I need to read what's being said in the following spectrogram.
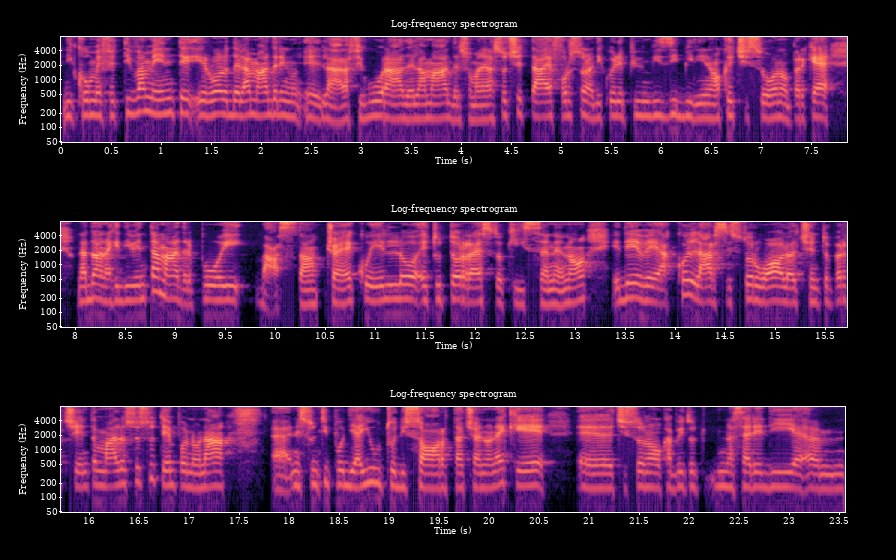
di come effettivamente il ruolo della madre, eh, la, la, figura della madre insomma nella società è forse una di quelle più invisibili no, che ci sono perché una donna che diventa madre poi basta, cioè è quello e tutto il resto chi se ne no? E deve accollarsi sto ruolo al 100% ma allo stesso tempo non ha eh, nessun tipo di aiuto di sorta, cioè non è che eh, ci sono, capito, una serie di ehm,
